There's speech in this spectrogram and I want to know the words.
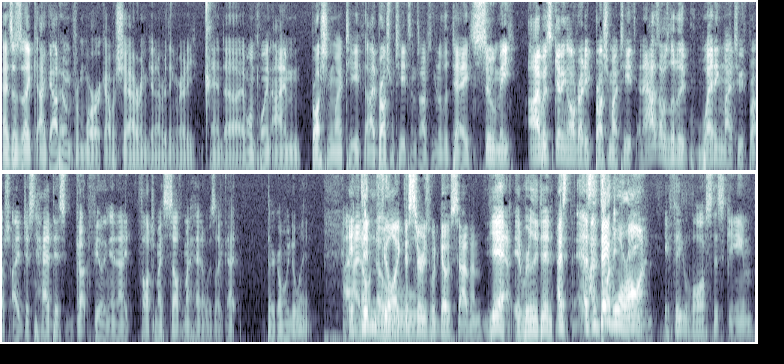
as I was like, I got home from work, I was showering, getting everything ready, and uh, at one point, I'm brushing my teeth. I brush my teeth sometimes in the middle of the day. Sue me. I was getting all ready, brushing my teeth, and as I was literally wetting my toothbrush, I just had this gut feeling, and I thought to myself in my head, I was like, I, "They're going to win." I, It I didn't feel like the know- series would go seven. Yeah, it really didn't. As- as the day thought if wore they- on. if they lost this game,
